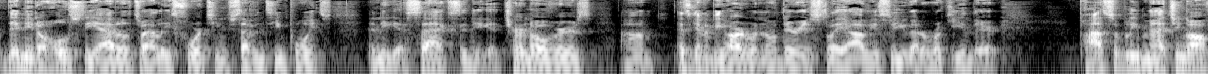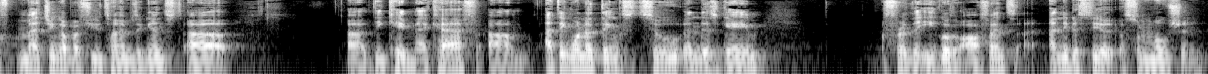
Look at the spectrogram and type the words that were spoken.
They need to hold Seattle to at least 14, 17 points. Then they get sacks, then they get turnovers. Um, it's going to be hard with no Darius Slay. Obviously, you got a rookie in there. Possibly matching off, matching up a few times against uh, uh, DK Metcalf. Um, I think one of the things too in this game for the Eagles offense, I need to see some motion.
